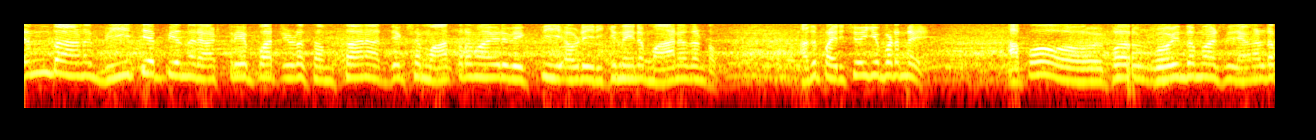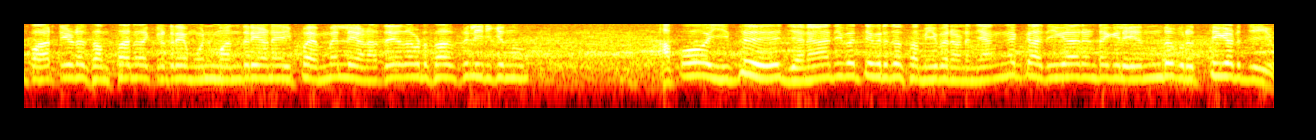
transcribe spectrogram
എന്താണ് ബി ജെ പി എന്ന രാഷ്ട്രീയ പാർട്ടിയുടെ സംസ്ഥാന അധ്യക്ഷൻ മാത്രമായ ഒരു വ്യക്തി അവിടെ ഇരിക്കുന്നതിന്റെ മാനദണ്ഡം? അത് പരിശോധിക്കപ്പെടണ്ടേ? അപ്പോ ഇപ്പൊ ഗോവിന്ദ മാഷ് ഞങ്ങളുടെ പാർട്ടിയുടെ സംസ്ഥാന സെക്രട്ടറി മുൻ മന്ത്രിയാണ് ഇപ്പൊ എം എൽ എ ആണ്. അദ്ദേഹം അവിടെ സദസ്സിലിരിക്കുന്നു. അപ്പോ ഇത് ജനാധിപത്യ വിരുദ്ധ സമീപനമാണ്. ഞങ്ങൾക്ക് അധികാരം ഉണ്ടെങ്കിൽ എന്ത് വൃത്തികേട് ചെയ്യും?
